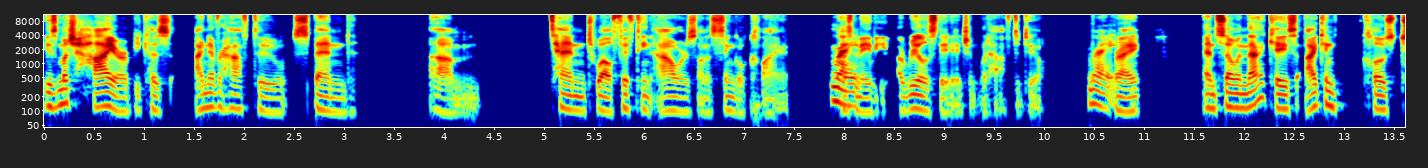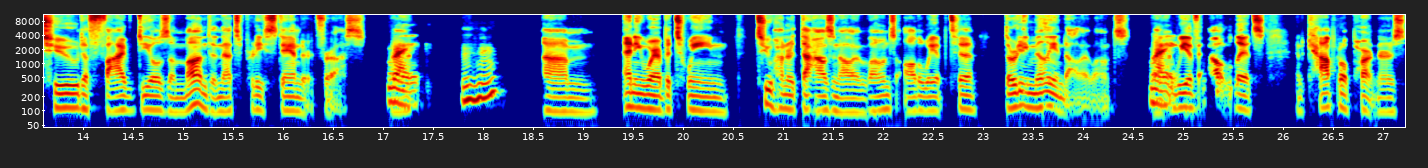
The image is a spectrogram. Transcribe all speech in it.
is much higher because I never have to spend um, 10, 12, 15 hours on a single client as maybe a real estate agent would have to do, Right. right? And so in that case, I can close two to five deals a month, and that's pretty standard for us, right? Right. hmm Um, anywhere between $200,000 loans all the way up to $30 million loans. Right? Right. We have outlets and capital partners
